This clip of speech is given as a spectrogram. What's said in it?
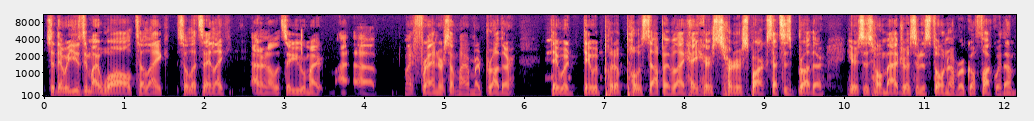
So they were using my wall to like. So let's say like I don't know. Let's say you were my uh, my friend or something, or my brother, they would they would put a post up and be like, "Hey, here's Turner Sparks. That's his brother. Here's his home address and his phone number. Go fuck with him."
